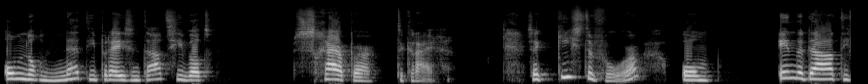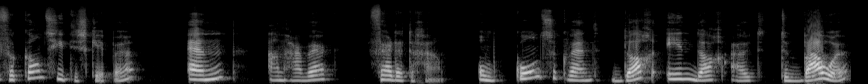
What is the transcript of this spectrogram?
om nog net die presentatie wat scherper te krijgen. Zij kiest ervoor om inderdaad die vakantie te skippen en aan haar werk verder te gaan. Om consequent dag in dag uit te bouwen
